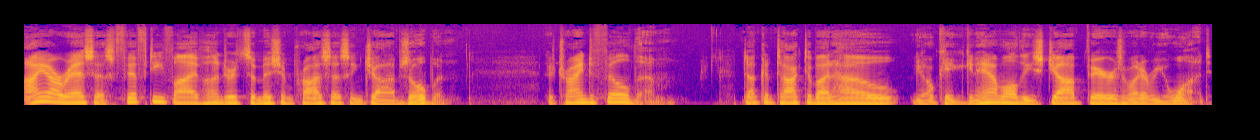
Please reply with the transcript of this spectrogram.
IRS has 5,500 submission processing jobs open. They're trying to fill them. Duncan talked about how, you know, okay, you can have all these job fairs or whatever you want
